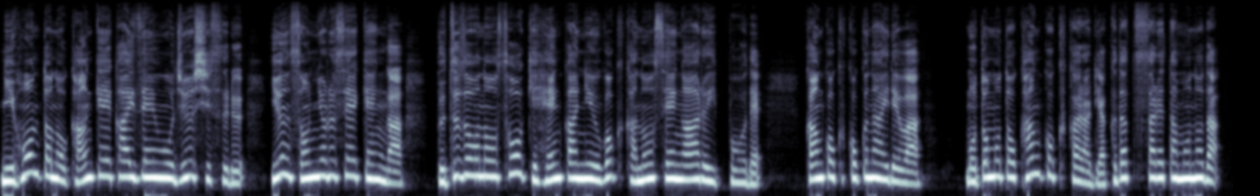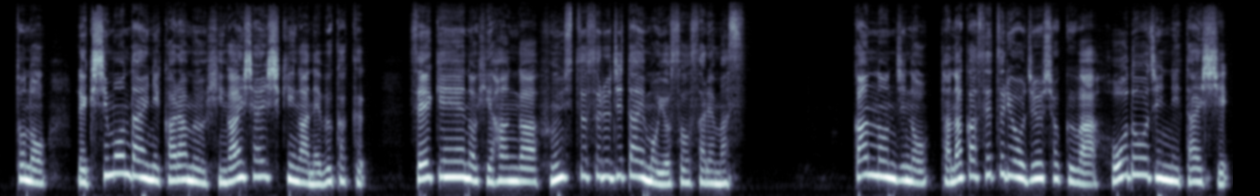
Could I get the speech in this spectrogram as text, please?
日本との関係改善を重視するユン・ソンニョル政権が仏像の早期返還に動く可能性がある一方で、韓国国内では、もともと韓国から略奪されたものだとの歴史問題に絡む被害者意識が根深く、政権への批判が噴出する事態も予想されます。観音寺の田中節良住職は報道陣に対し、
